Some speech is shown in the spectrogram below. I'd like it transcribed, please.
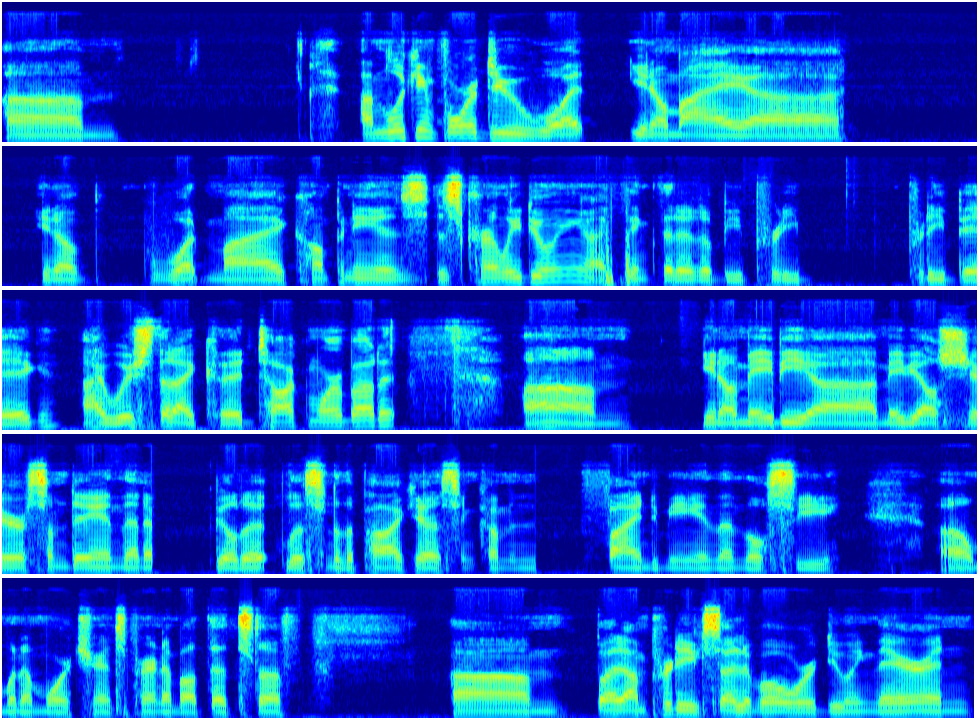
Um, I'm looking forward to what you know my uh, you know what my company is is currently doing. I think that it'll be pretty pretty big. I wish that I could talk more about it. Um, you know, maybe uh, maybe I'll share someday, and then I'll be able to listen to the podcast and come and find me, and then they'll see uh, when I'm more transparent about that stuff. Um, but I'm pretty excited about what we're doing there, and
